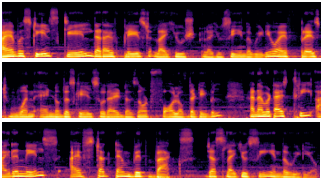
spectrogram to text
I have a steel scale that I've placed like you like you see in the video. I've pressed one end of the scale so that it does not fall off the table and I've attached three iron nails. I've stuck them with wax just like you see in the video.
